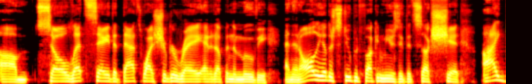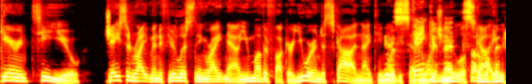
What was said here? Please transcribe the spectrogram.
Um, so let's say that that's why Sugar Ray ended up in the movie, and then all the other stupid fucking music that sucks shit. I guarantee you, Jason Reitman, if you're listening right now, you motherfucker, you were into ska in 1997, weren't you? that you little ska. he was-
